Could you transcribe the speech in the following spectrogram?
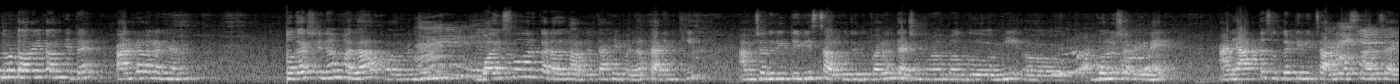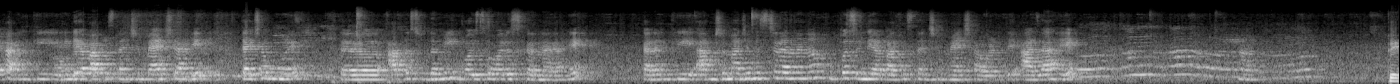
तो टॉवेल काढून घेत आहे पांढरावाला घ्या ना. मगाशी ना मला म्हणजे व्हॉइस ओव्हर करावं लागत आहे मला कारण की आमच्या घरी टी व्हीच चालू होती दुपारून त्याच्यामुळं मग मी बोलू शकले नाही. आणि आत्ता सुद्धा टी व्ही चालू असणारच आहे कारण की इंडिया पाकिस्तानची मॅच आहे त्याच्यामुळे. तर अं, आता सुद्धा मी व्हॉइस ओव्हरच करणार आहे. कारण की आमच्या माझ्या मिस्टरांना ना खूपच इंडिया पाकिस्तानची मॅच आवडते आज आहे. हां. ते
